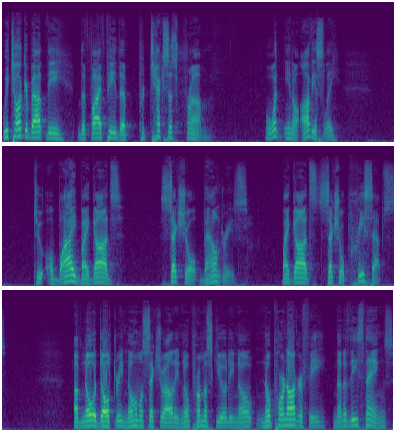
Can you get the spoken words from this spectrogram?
We talk about the the 5P that protects us from. What, you know, obviously, to abide by God's sexual boundaries, by God's sexual precepts of no adultery, no homosexuality, no promiscuity, no, no pornography, none of these things.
